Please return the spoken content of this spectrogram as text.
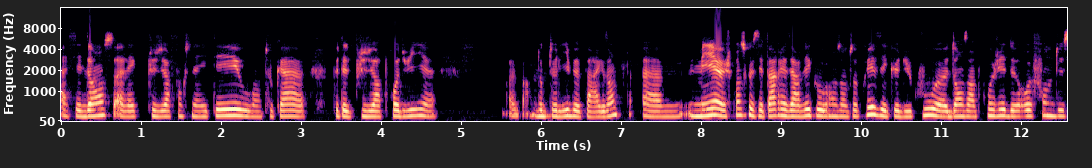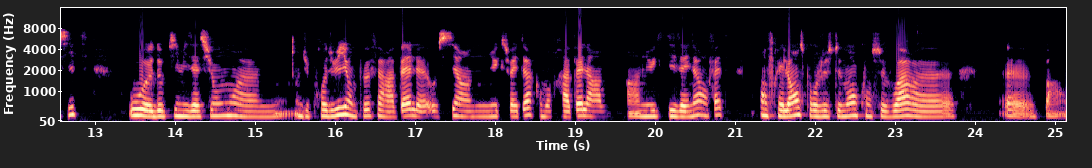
assez dense avec plusieurs fonctionnalités ou en tout cas peut-être plusieurs produits ben, Doctolib par exemple. Euh, mais euh, je pense que c'est pas réservé qu'aux grandes entreprises et que du coup, euh, dans un projet de refonte de site ou d'optimisation du produit, on peut faire appel aussi à un UX writer, comme on ferait appel à un, UX designer en fait, en freelance pour justement concevoir ben,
